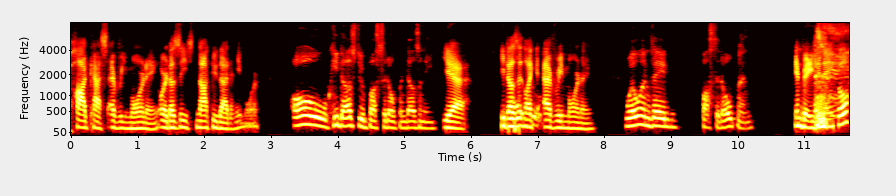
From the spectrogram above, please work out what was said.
podcast every morning, or does he not do that anymore? Oh, he does do Busted Open, doesn't he? Yeah, he does Well, it like every morning. Will invade Busted Open. Invasion Angle,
